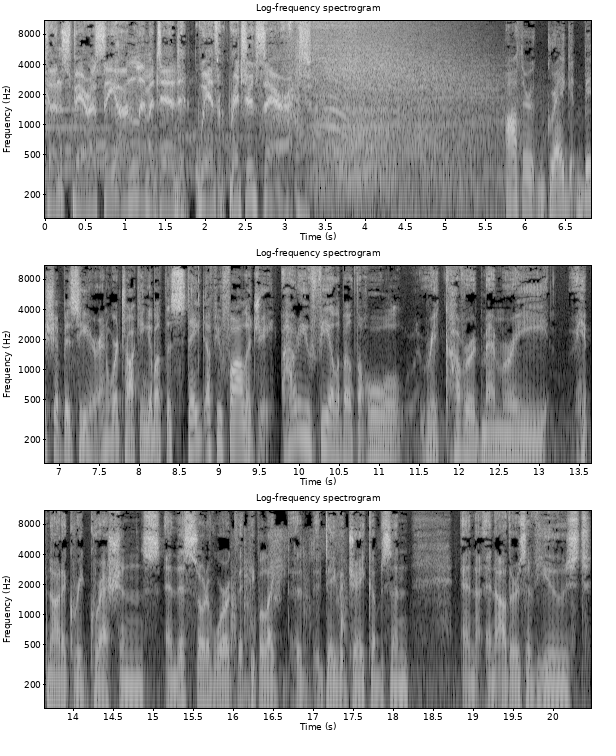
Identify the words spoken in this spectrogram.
Conspiracy Unlimited with Richard Syrett. Author Greg Bishop is here, and we're talking about the state of ufology. How do you feel about the whole recovered memory, hypnotic regressions, and this sort of work that people like uh, David Jacobs and and and others have used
